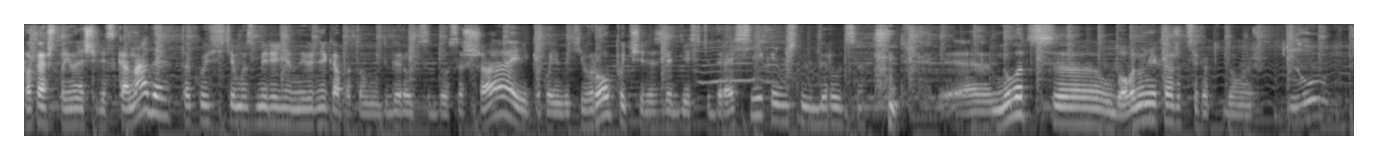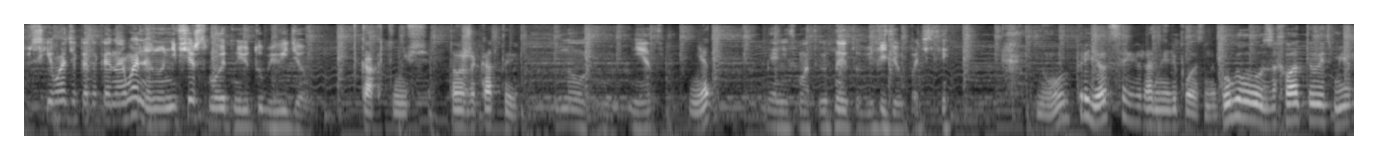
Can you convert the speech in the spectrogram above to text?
Пока что они начали с Канады такую систему измерения, наверняка потом доберутся до США и какой-нибудь Европы, через лет 10 и до России, конечно, доберутся. Э, Ну вот, э, удобно, мне кажется, как ты думаешь? Ну, схематика такая нормальная, но не все же смотрят на ютубе видео. Как это не все? Там же коты. Ну, нет, Нет? я не смотрю на ютубе видео почти. Ну, придется рано или поздно. Google захватывает мир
